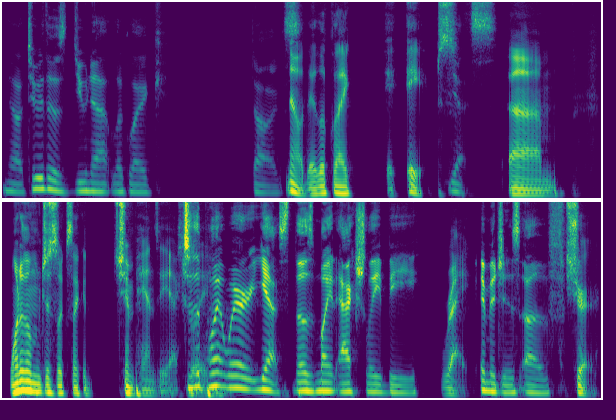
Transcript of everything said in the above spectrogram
No, two of those do not look like dogs. No, they look like a- apes. Yes. Um, One of them just looks like a chimpanzee, actually. to the point where yes, those might actually be right? images of. Sure.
